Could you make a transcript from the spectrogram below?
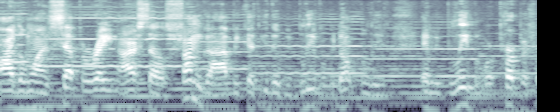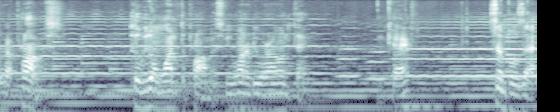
are the ones separating ourselves from God because either we believe or we don't believe, and we believe but we're purpose, we're not promised because we don't want the promise. We want to do our own thing. Okay? Simple as that.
